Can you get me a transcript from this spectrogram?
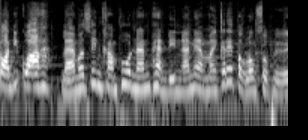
ก่อนดีกว่า และเมื่อสิ้นคำพูดนั้นแผ่นดินนั้นเนี่ยมันก็ได้ตกลงสู่พื้น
